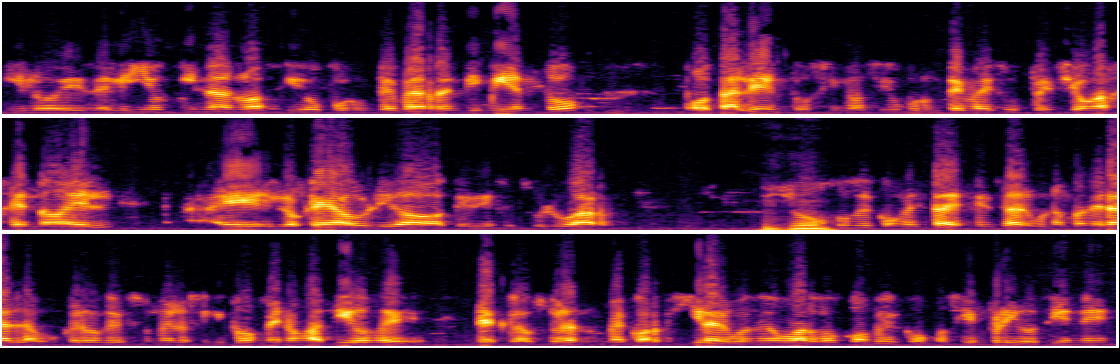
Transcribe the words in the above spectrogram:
y lo de Niño Quina no ha sido por un tema de rendimiento o talento, sino ha sido por un tema de suspensión ajeno a él, eh, lo que ha obligado a que deje su lugar. Y Ujú. ojo que con esta defensa de alguna manera la U creo que es uno de los equipos menos batidos de, de clausura. Me corregirá el buen Eduardo Come, como siempre digo, tiene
